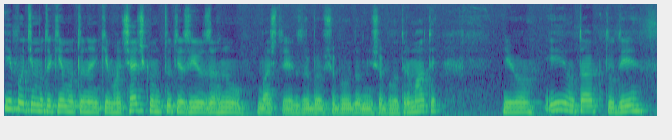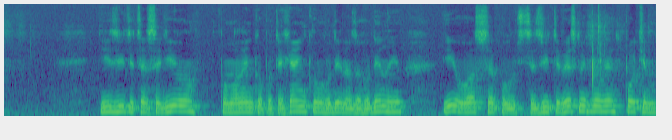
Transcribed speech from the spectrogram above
І потім отаким от тоненьким гачечком, тут я його загнув, бачите, як зробив, щоб удобніше було тримати його. І отак туди. І звідти це все діло помаленьку, потихеньку, година за годиною. І у вас все вийде. Звідти висмикнули, потім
